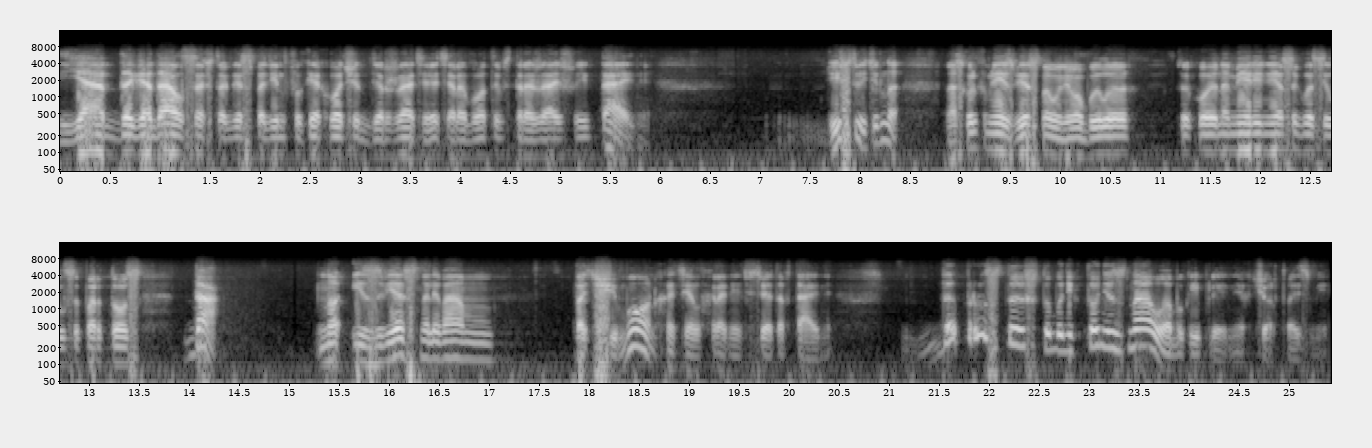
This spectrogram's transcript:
я догадался, что господин Фуке хочет держать эти работы в строжайшей тайне. Действительно, насколько мне известно, у него было такое намерение, согласился Портос. Да. Но известно ли вам, почему он хотел хранить все это в тайне? Да просто чтобы никто не знал об укреплениях, черт возьми.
